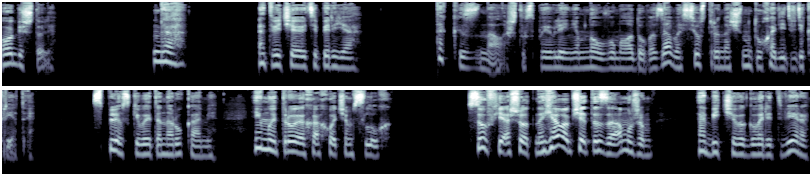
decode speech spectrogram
«Обе, что ли?» «Да», — отвечаю теперь я. Так и знала, что с появлением нового молодого зава сестры начнут уходить в декреты. Сплескивает она руками, и мы трое хохочем вслух. «Софья Шотна, я вообще-то замужем», — обидчиво говорит Вера,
